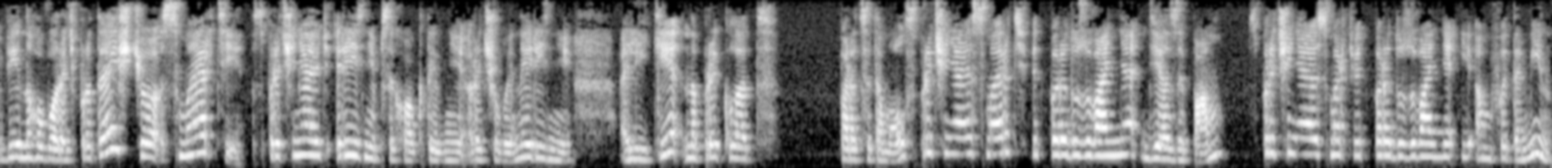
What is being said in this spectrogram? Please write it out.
він говорить про те, що смерті спричиняють різні психоактивні речовини, різні ліки. Наприклад, парацетамол спричиняє смерть від передозування, діазепам спричиняє смерть від передозування, і амфетамін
